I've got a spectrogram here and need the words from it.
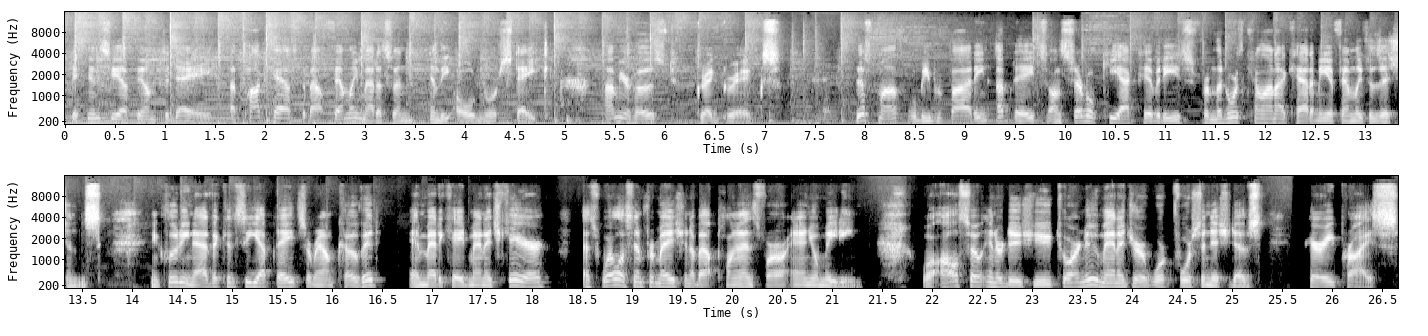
Welcome to NCFM Today, a podcast about family medicine in the Old North State. I'm your host, Greg Griggs. This month, we'll be providing updates on several key activities from the North Carolina Academy of Family Physicians, including advocacy updates around COVID and Medicaid managed care, as well as information about plans for our annual meeting. We'll also introduce you to our new manager of workforce initiatives, Perry Price.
